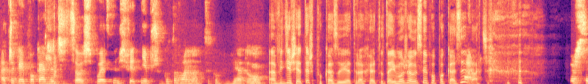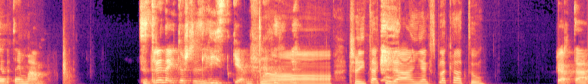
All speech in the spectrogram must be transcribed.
A czekaj, pokażę Ci coś, bo jestem świetnie przygotowana do tego wywiadu. A widzisz, ja też pokazuję trochę. Tutaj możemy sobie popokazywać. Tak. Proszę, ja tutaj mam. Cytrynę i to jeszcze z listkiem. O, czyli tak idealnie jak z plakatu. Prawda?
